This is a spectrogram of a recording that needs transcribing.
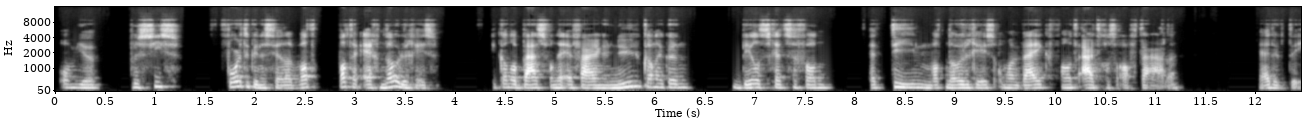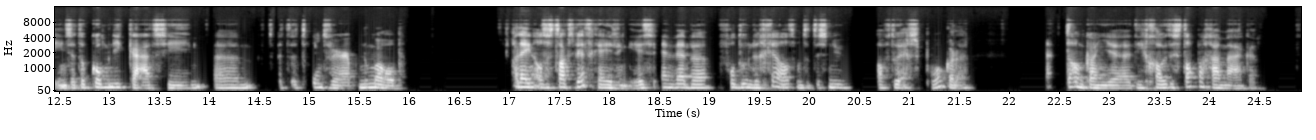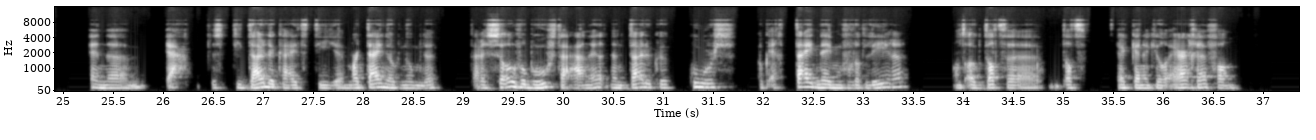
om je precies voor te kunnen stellen wat, wat er echt nodig is. Ik kan op basis van de ervaringen nu kan ik een beeld schetsen van het team wat nodig is om een wijk van het aardgas af te halen. de, inzet op communicatie, ehm, het, het, ontwerp, noem maar op. Alleen als er straks wetgeving is en we hebben voldoende geld, want het is nu af en toe echt sprokkelen, dan kan je die grote stappen gaan maken. En ehm, ja, dus die duidelijkheid die Martijn ook noemde, daar is zoveel behoefte aan. Hè? Een duidelijke koers, ook echt tijd nemen voor dat leren. Want ook dat, uh, dat herken ik heel erg. Hè, van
